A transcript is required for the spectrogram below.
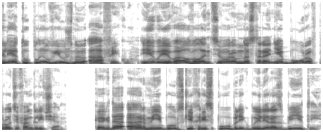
лет уплыл в Южную Африку и воевал волонтером на стороне буров против англичан. Когда армии бурских республик были разбиты,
